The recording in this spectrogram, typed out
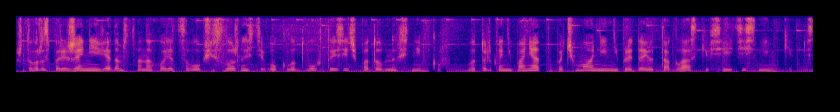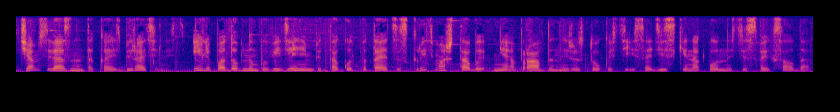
что в распоряжении ведомства находится в общей сложности сложности около двух тысяч подобных снимков. Вот только непонятно, почему они не придают огласке все эти снимки. С чем связана такая избирательность? Или подобным поведением Пентагон пытается скрыть масштабы неоправданной жестокости и садистские наклонности своих солдат?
